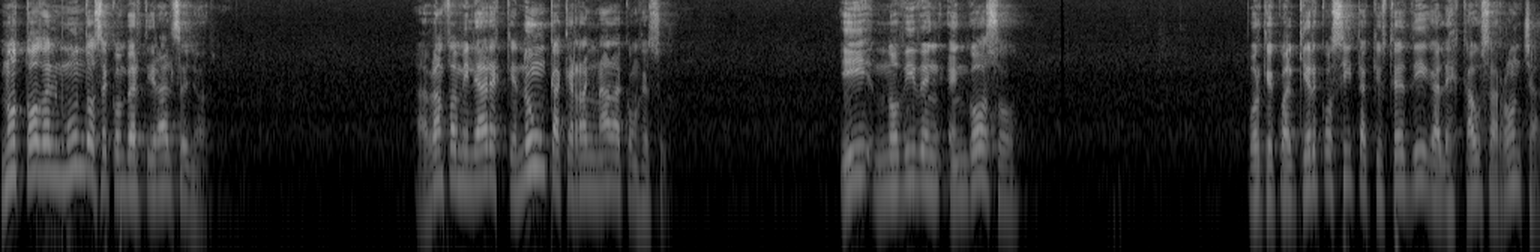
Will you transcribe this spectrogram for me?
No todo el mundo se convertirá al Señor. Habrán familiares que nunca querrán nada con Jesús y no viven en gozo porque cualquier cosita que usted diga les causa roncha.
